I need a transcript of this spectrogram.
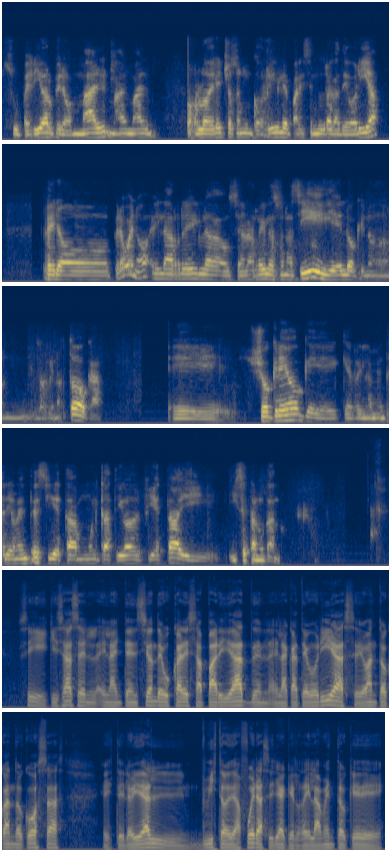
superior, pero mal, mal, mal. Por lo derecho son incorribles, parecen de otra categoría. Pero, pero bueno, es la regla, o sea, las reglas son así y es lo que nos, lo que nos toca. Eh, yo creo que, reglamentariamente sí está muy castigado el fiesta y, se está notando. Sí, quizás en, la intención de buscar esa paridad en, la categoría se van tocando cosas. Este, lo ideal visto desde afuera sería que el reglamento quede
